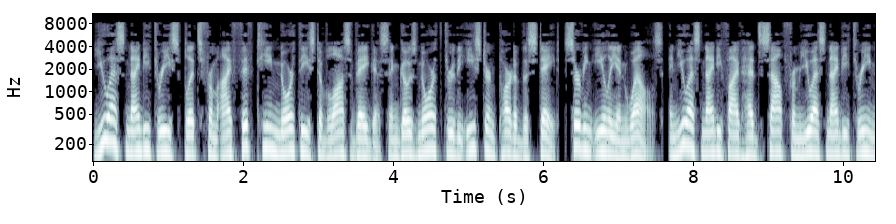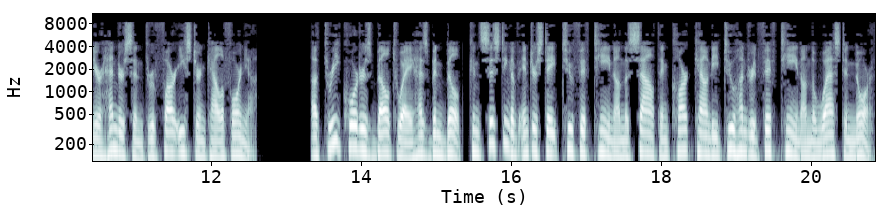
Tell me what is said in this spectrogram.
US 93 splits from I-15 northeast of Las Vegas and goes north through the eastern part of the state, serving Ely and Wells, and US 95 heads south from US 93 near Henderson through far eastern California. A three-quarters beltway has been built, consisting of Interstate 215 on the south and Clark County 215 on the west and north.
